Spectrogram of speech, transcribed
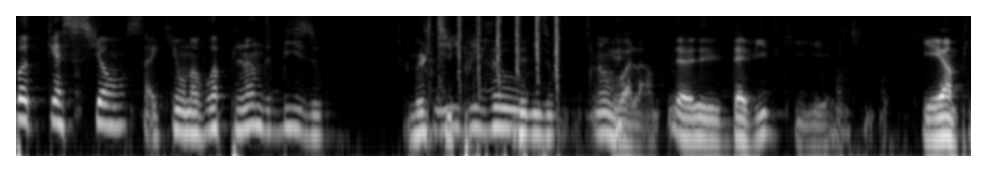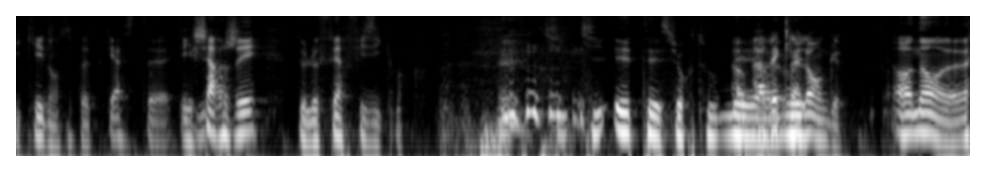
Podcast Science, à qui on envoie plein de bisous. Multiple. Des bisous. Voilà, Euh, David qui est, qui est impliqué dans ce podcast euh, est chargé de le faire physiquement. Qui était surtout. Mais, euh, Avec la langue. Oh non, euh,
